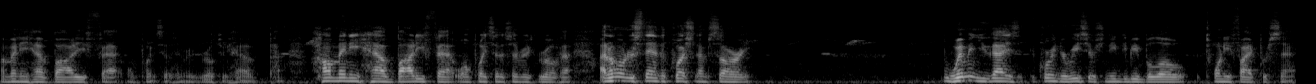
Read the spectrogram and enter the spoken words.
How many have body fat 1.7 centimeters growth? We have. How many have body fat 1.7 centimeters growth? I don't understand the question. I'm sorry. Women, you guys, according to research, need to be below 25 percent.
